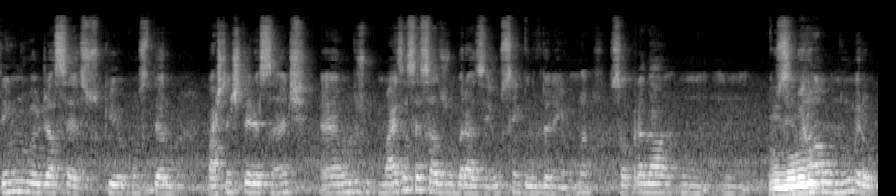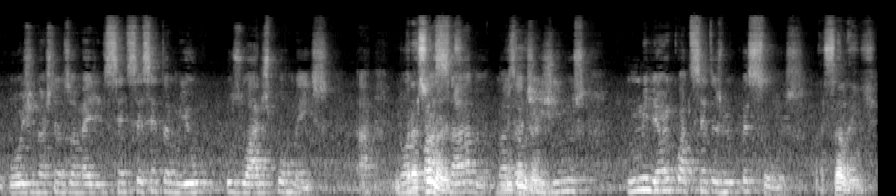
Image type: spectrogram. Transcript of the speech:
tem um número de acessos que eu considero bastante interessante, é um dos mais acessados no Brasil, sem dúvida nenhuma. Só para dar um, um, um, um número? um número, hoje nós temos uma média de 160 mil usuários por mês. Tá? No ano passado, nós Muito atingimos 1 milhão e 400 mil pessoas. Excelente.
